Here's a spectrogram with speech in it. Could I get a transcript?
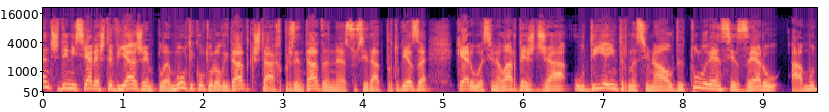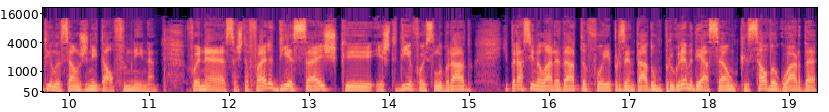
Antes de iniciar esta viagem pela multiculturalidade que está representada na sociedade portuguesa, quero assinalar desde já o Dia Internacional de Tolerância Zero à Mutilação Genital Feminina. Foi na sexta-feira, dia 6, que este dia foi celebrado e para assinalar a data foi apresentado um programa de ação que salvaguarda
